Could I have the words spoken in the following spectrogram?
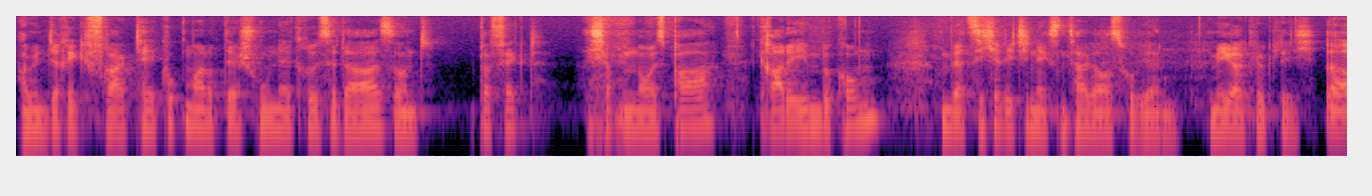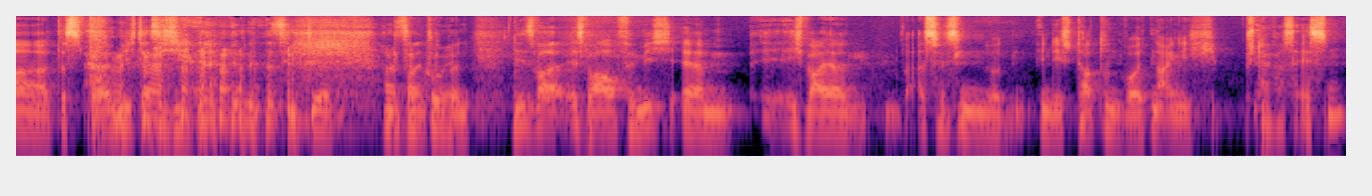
habe ihn direkt gefragt, hey, guck mal, ob der Schuh in der Größe da ist und perfekt. Ich habe ein neues Paar gerade eben bekommen und werde sicherlich die nächsten Tage ausprobieren. Mega glücklich. Ah, das freut mich, dass ich, dass ich dir gefallen cool. bin. Nee, es, war, es war auch für mich, ähm, ich war ja, also wir sind nur in die Stadt und wollten eigentlich schnell was essen.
